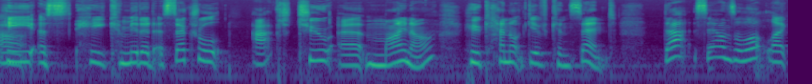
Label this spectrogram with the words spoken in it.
Uh, he as- he committed a sexual act to a minor who cannot give consent. That sounds a lot like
